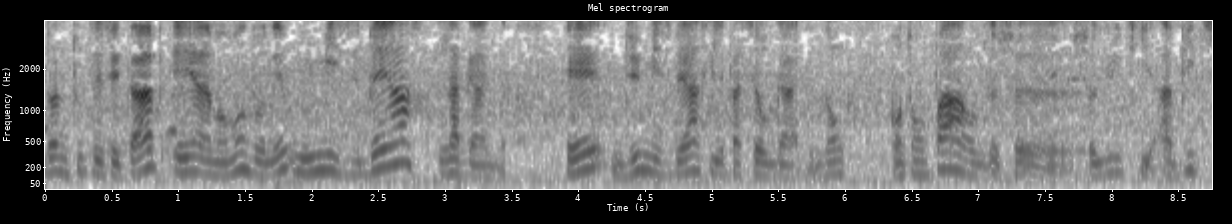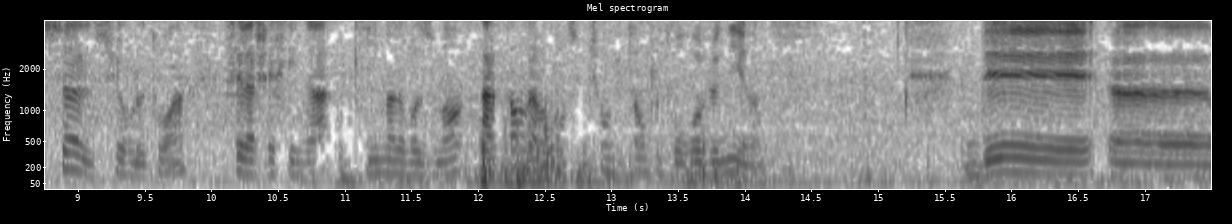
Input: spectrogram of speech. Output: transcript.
donne toutes les étapes, et à un moment donné, Misbeach la gagne. Et du Misbéach, il est passé au Gag. Donc, quand on parle de ce, celui qui habite seul sur le toit, c'est la Shekhinah qui, malheureusement, attend la reconstruction du temple pour revenir. Euh,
